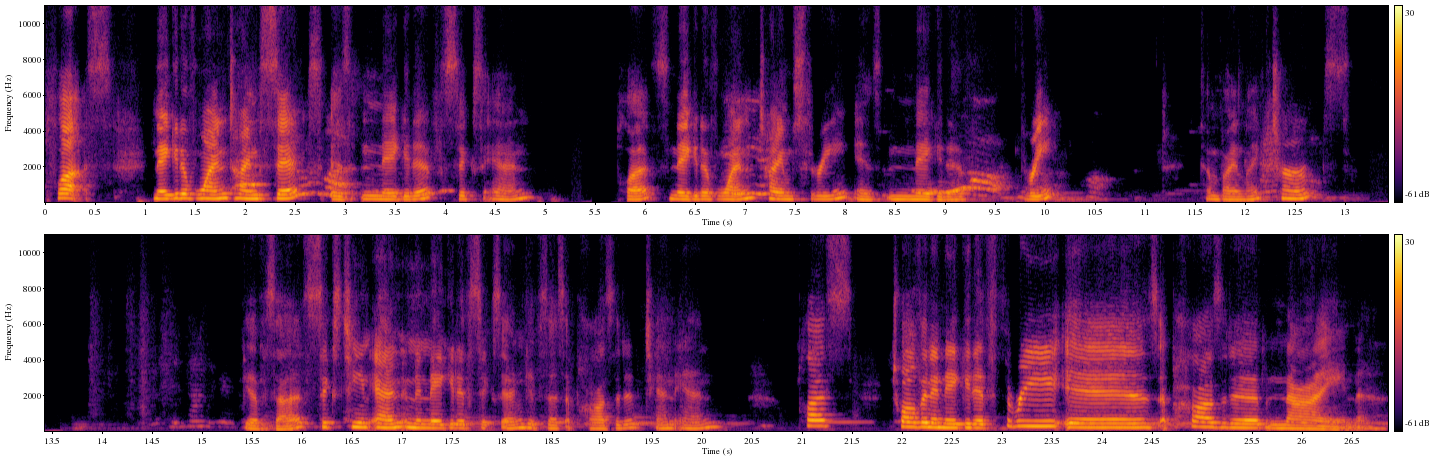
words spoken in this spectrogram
plus negative 1 times 6 is negative 6n plus negative 1 times 3 is negative 3. Combine like terms gives us 16n and a negative 6n gives us a positive 10n plus 12 and a negative 3 is a positive 9.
